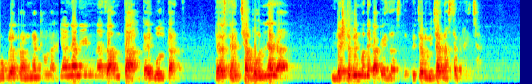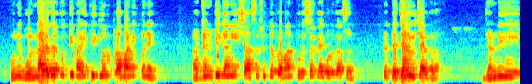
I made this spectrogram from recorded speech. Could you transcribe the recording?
मोकळ्या प्रांगणात ठेवला आहे. ज्ञानाने न जाणता काही बोलतात त्यावेळेस त्यांच्या बोलण्याला डस्टबिनमध्ये टाकायचं असतं. त्याच्यावर विचार नसता करायचा. कोणी बोलणार जर कोणती माहिती घेऊन प्रामाणिकपणे ऑथेंटिक आणि शास्त्रशुद्ध प्रमाण पुरस्कार काही बोलत असत तर त्याच्यावर विचार करा. ज्यांनी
